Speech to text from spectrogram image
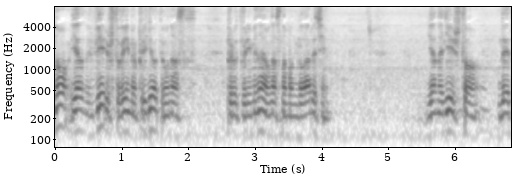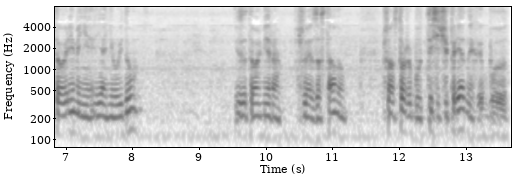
Но я верю, что время придет, и у нас придут времена, у нас на Мангаларате. Я надеюсь, что до этого времени я не уйду из этого мира, что я застану что у нас тоже будут тысячи преданных и будут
